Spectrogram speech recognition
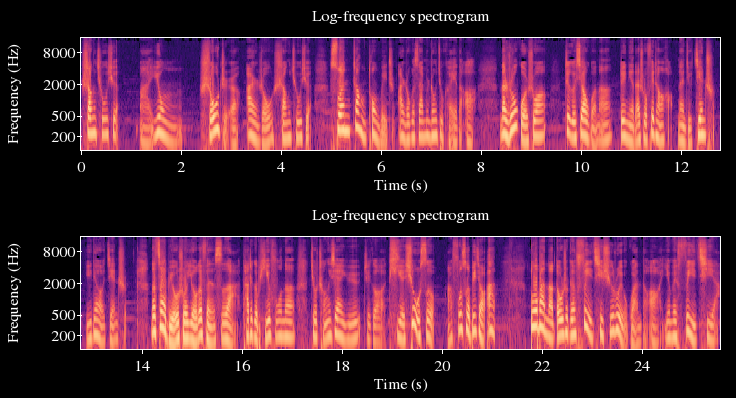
商丘穴啊，用。手指按揉商丘穴，酸胀痛为止，按揉个三分钟就可以的啊。那如果说这个效果呢对你来说非常好，那你就坚持，一定要坚持。那再比如说，有的粉丝啊，他这个皮肤呢就呈现于这个铁锈色啊，肤色比较暗，多半呢都是跟肺气虚弱有关的啊。因为肺气呀，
